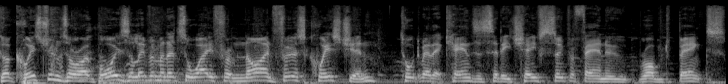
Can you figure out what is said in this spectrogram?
Got questions? All right, boys. 11 minutes away from nine. First question. Talked about that Kansas City Chiefs superfan who robbed banks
